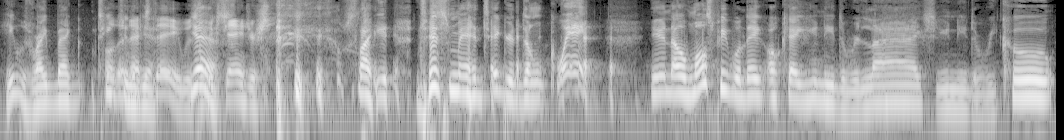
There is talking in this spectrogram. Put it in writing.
he was right back teaching oh, the next again. day he was in exchangers. I was like, this man Tigger don't quit. You know, most people they okay. You need to relax. You need to recoup.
